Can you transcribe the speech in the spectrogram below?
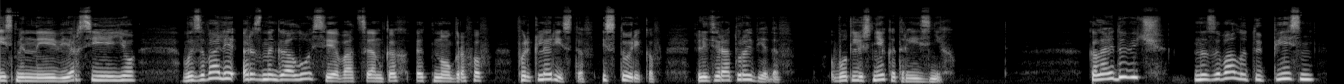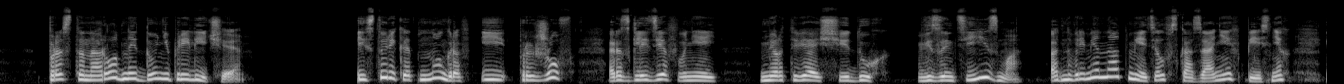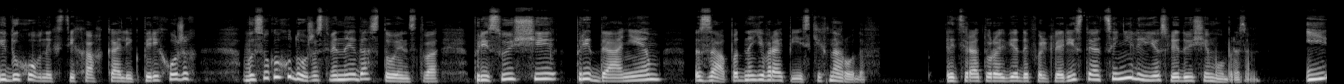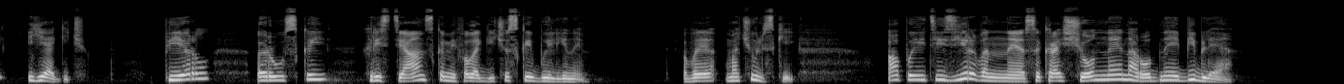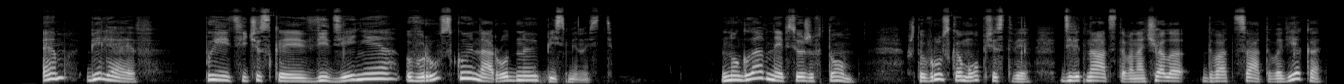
Письменные версии ее вызывали разноголосие в оценках этнографов, фольклористов, историков, литературоведов. Вот лишь некоторые из них. Калайдович называл эту песнь простонародной до неприличия. Историк-этнограф И. Прыжов, разглядев в ней мертвящий дух византиизма, одновременно отметил в сказаниях, песнях и духовных стихах калик перехожих высокохудожественные достоинства, присущие преданиям западноевропейских народов. Литературоведы-фольклористы оценили ее следующим образом: И. Ягич. Перл русской христианско-мифологической былины. В. Мачульский. Апоэтизированная сокращенная народная Библия. М. Беляев. Поэтическое введение в русскую народную письменность. Но главное все же в том, что в русском обществе XIX начала XX века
